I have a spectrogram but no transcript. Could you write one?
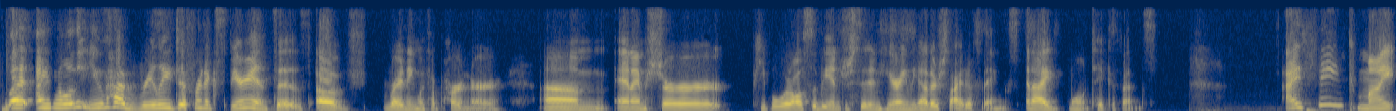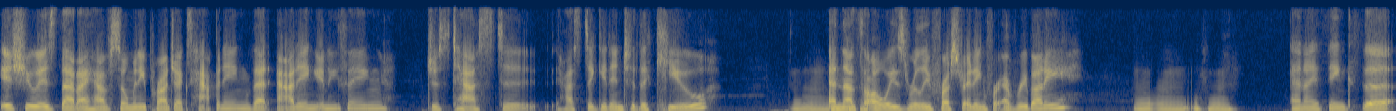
But I know that you've had really different experiences of writing with a partner. Um, and I'm sure people would also be interested in hearing the other side of things. And I won't take offense. I think my issue is that I have so many projects happening that adding anything just has to has to get into the queue. Mm-hmm. And that's always really frustrating for everybody. Mm-hmm. And I think the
